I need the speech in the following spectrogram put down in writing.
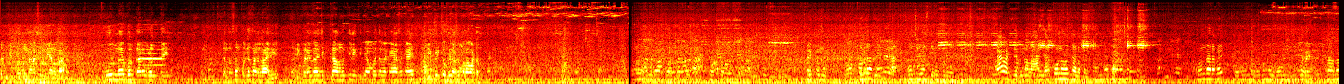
रणजित बबनदारा शिंदे यांना पूर्ण बद्दार ओळखते त्यांचा संपर्क चांगला आहे. तरी पर्यंत जी कामं केली ती त्यामुळे त्यांना काय असं काय इफेक्ट होईल असं मला वाटत नाही. काय वाटतं तुम्हाला? आमदार कोण झाला पाहिजे? कोण झाला पाहिजे दादा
